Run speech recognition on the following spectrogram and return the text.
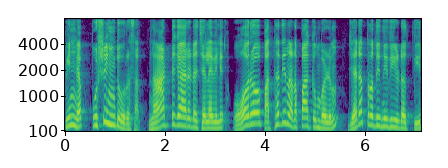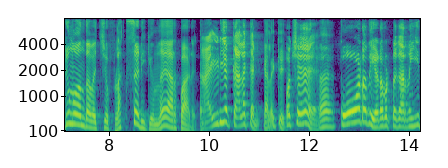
പിന്നെ പുഷിംഗ് ടൂറിസം നാട്ടുകാരുടെ ചെലവിൽ ഓരോ പദ്ധതി നടപ്പാക്കുമ്പോഴും ജനപ്രതിനിധിയുടെ തിരുമോന്ത വെച്ച് ഫ്ലക്സ് അടിക്കുന്ന ഏർപ്പാട്. ഐഡിയ കലക്കൻ. കലക്ക്. പക്ഷേ കോടതി ഇടപെട്ട കാരണം ഈ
